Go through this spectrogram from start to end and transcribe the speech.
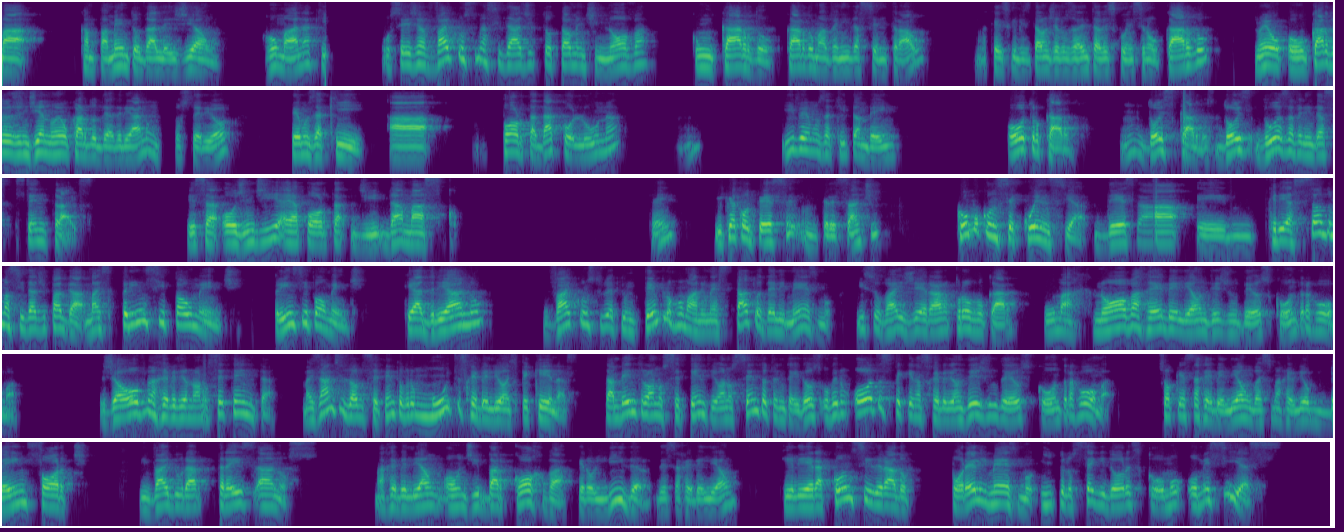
acampamento da legião romana, que, ou seja, vai construir uma cidade totalmente nova, com um cardo, cardo uma avenida central, aqueles que visitaram Jerusalém talvez conheceram o Cardo. Não é o, o Cardo hoje em dia não é o Cardo de Adriano, um posterior. Temos aqui a Porta da Coluna e vemos aqui também outro cardo, dois cardos, dois, duas avenidas centrais. Essa hoje em dia é a porta de Damasco. Ok? E o que acontece? Interessante como consequência dessa eh, criação de uma cidade pagã, mas principalmente, principalmente, que Adriano vai construir aqui um templo romano, uma estátua dele mesmo, isso vai gerar, provocar uma nova rebelião de judeus contra Roma. Já houve uma rebelião no ano 70, mas antes do ano 70 houveram muitas rebeliões pequenas. Também entre o ano 70 e o ano 132 houveram outras pequenas rebeliões de judeus contra Roma. Só que essa rebelião vai ser uma rebelião bem forte e vai durar três anos. Uma rebelião onde Bar Kokhba, que era o líder dessa rebelião, que ele era considerado por ele mesmo e pelos seguidores como o Messias.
